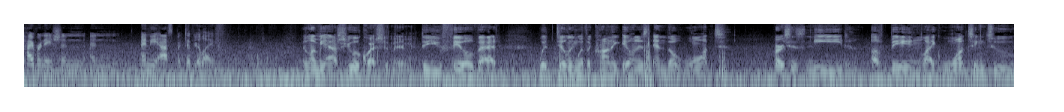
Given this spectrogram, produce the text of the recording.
hibernation and any aspect of your life. And let me ask you a question then. Do you feel that with dealing with a chronic illness and the want versus need of being like wanting to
